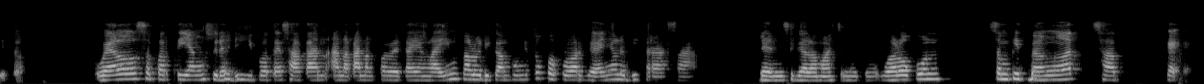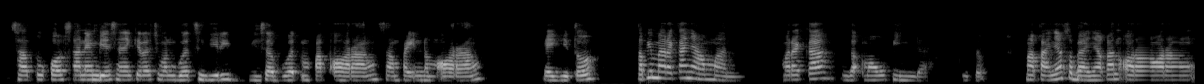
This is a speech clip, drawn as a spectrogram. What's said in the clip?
gitu well seperti yang sudah dihipotesakan anak-anak PWK yang lain kalau di kampung itu kekeluargaannya lebih terasa dan segala macam itu. Walaupun sempit banget saat kayak satu kosan yang biasanya kita cuma buat sendiri bisa buat empat orang sampai enam orang kayak gitu. Tapi mereka nyaman. Mereka nggak mau pindah gitu. Makanya kebanyakan orang-orang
